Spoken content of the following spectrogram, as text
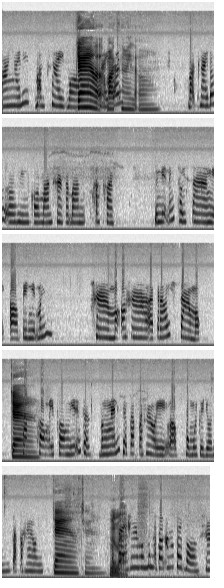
មួយថ្ងៃនេះបានថ្ងៃបងចាបានថ្ងៃល្អបានថ្ងៃទៅវិញគាត់បានហាក់បានខ្លះខ្លះពីងាកហ្នឹងត្រូវសាអពីងាកមិញ ហាមកអស់ហាក្រោយសាមកចាផងអីផងនេះត្រូវបងថ្ងៃនេះត្រូវកាប់ប្រហើយពុំមួយក៏យន្តកាប់ប្រហើយចាចាតែហាមុនមុនអត់អស់ទេបងហា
